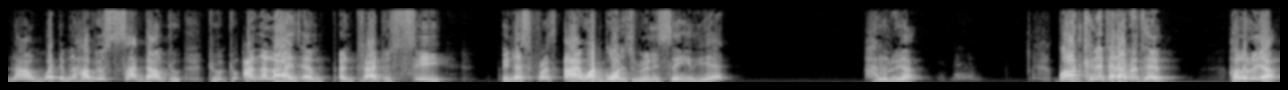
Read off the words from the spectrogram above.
Now, wait a minute. Have you sat down to, to, to analyze and, and try to see in the spirit's eye what God is really saying here? Hallelujah. God created everything. Hallelujah.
